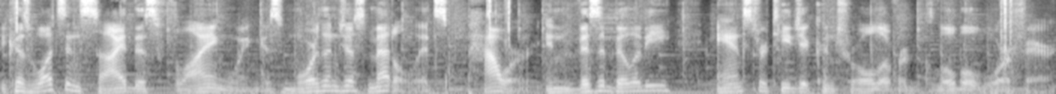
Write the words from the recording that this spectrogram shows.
Because what's inside this flying wing is more than just metal, it's power, invisibility, and strategic control over global warfare.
